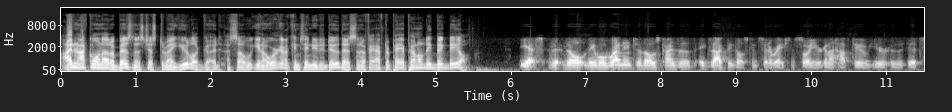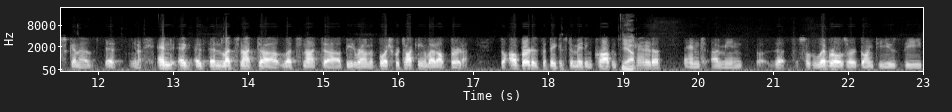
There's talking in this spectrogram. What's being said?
I'm not going out of business just to make you look good." So you know, we're going to continue to do this, and if I have to pay a penalty, big deal. Yes, they'll they will run into those kinds of exactly those considerations. So you're going to have to you're it's going to it, you know and and let's not uh, let's not uh, beat around the bush. We're talking about Alberta. So Alberta is the biggest emitting province yep. in Canada, and I mean the, so the Liberals are going to use the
